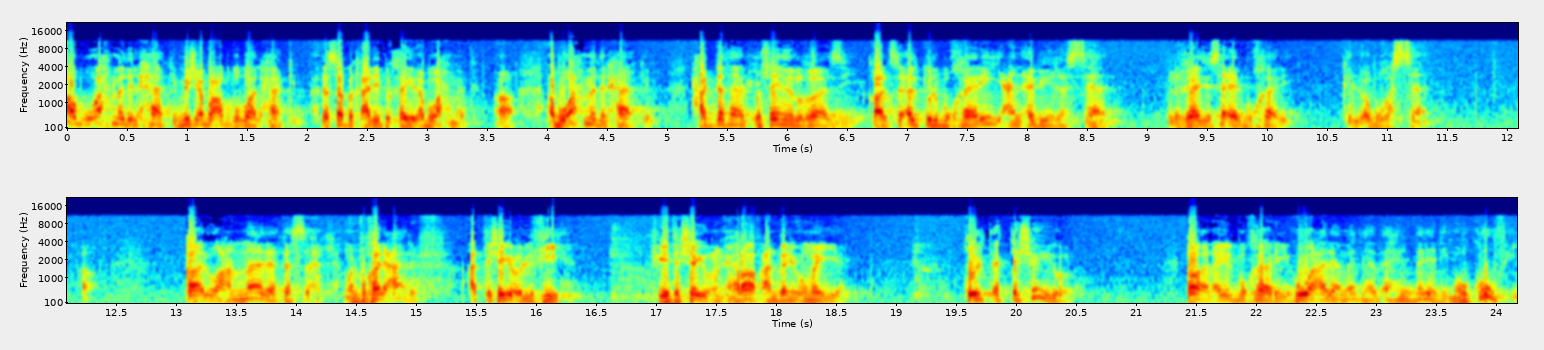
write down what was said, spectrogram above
أبو أحمد الحاكم مش أبو عبد الله الحاكم هذا سبق عليه بخير أبو أحمد آه. أبو أحمد الحاكم حدثنا الحسين الغازي قال سألت البخاري عن أبي غسان الغازي سأل البخاري قال له أبو غسان. قال وعن ماذا تسأل؟ والبخاري عارف. على التشيع اللي فيه. فيه تشيع انحراف عن بني أمية. قلت التشيع. قال أي البخاري هو على مذهب أهل بلدي موقوفي.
